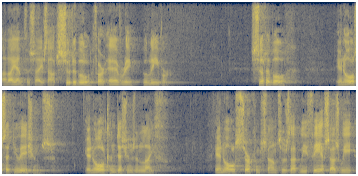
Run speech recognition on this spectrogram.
And I emphasize that suitable for every believer. Suitable in all situations, in all conditions in life, in all circumstances that we face as we,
